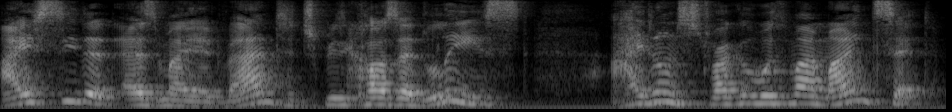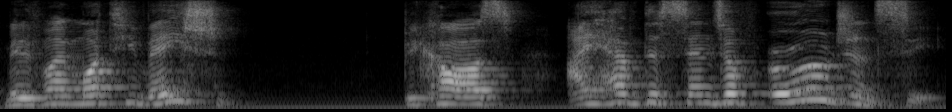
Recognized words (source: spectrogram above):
I see that as my advantage because at least I don't struggle with my mindset, with my motivation. Because I have this sense of urgency.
